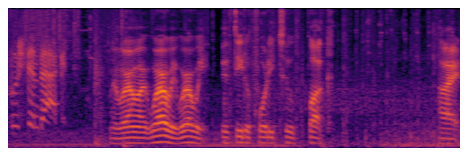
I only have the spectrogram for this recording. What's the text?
Push them back. Wait, where am I? Where are we? Where are we? 50 to 42. Fuck. Alright.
